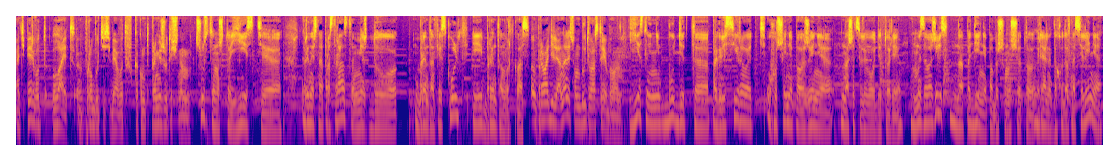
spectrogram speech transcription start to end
А теперь вот Light. Пробуйте себя вот в каком-то промежуточном. Чувствуем, что есть э, рыночное пространство между брендом Физкульт и брендом World Class. Проводили анализ, он будет востребован. Если не будет прогрессировать ухудшение положения нашей целевой аудитории. Мы заложились на падение, по большому счету, реальных доходов населения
